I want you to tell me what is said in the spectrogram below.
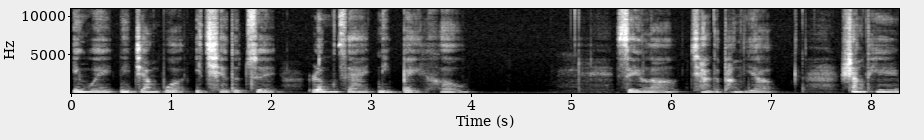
因为你将我一切的罪扔在你背后。”所以了，亲爱的朋友，上帝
